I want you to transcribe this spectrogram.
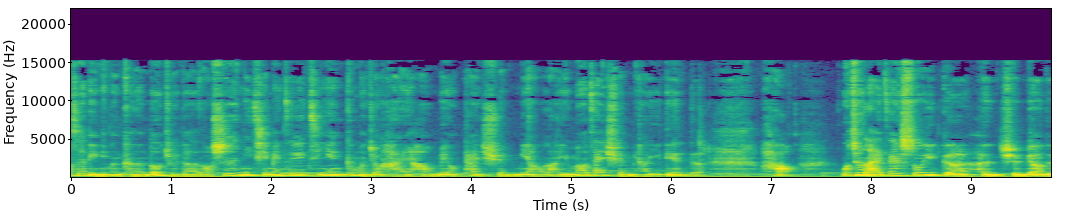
这里，你们可能都觉得老师，你前面这些经验根本就还好，没有太玄妙啦。有没有再玄妙一点的？好，我就来再说一个很玄妙的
